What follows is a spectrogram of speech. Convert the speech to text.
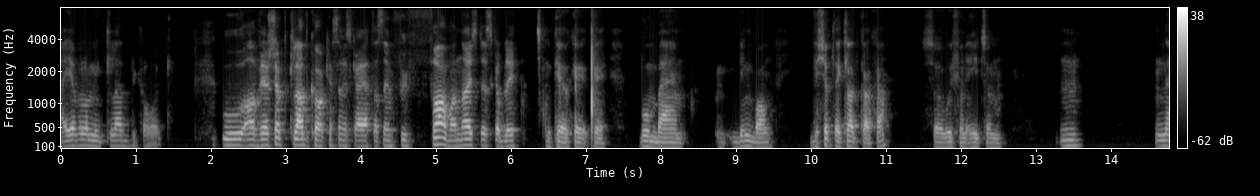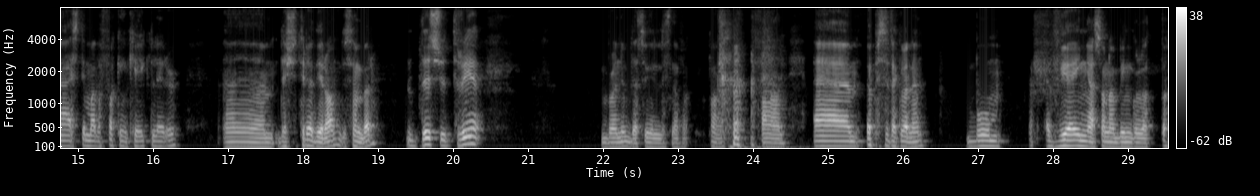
Ja, Jag vill ha min kladdkaka. Oh, ja, vi har köpt kladdkaka som vi ska äta sen. Fy fan vad nice det ska bli. Okej, okej, okej. Boom, bam. Bing, bong. Vi köpte kladdkaka. So we finna eat some Mm. nasty motherfucking cake later. Um, det är 23 idag, december. Det är 23. Bro, nu blir jag sugen att lyssna på. På fan. Um, Uppesittarkvällen. Boom. Vi har inga såna Bingolotto.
